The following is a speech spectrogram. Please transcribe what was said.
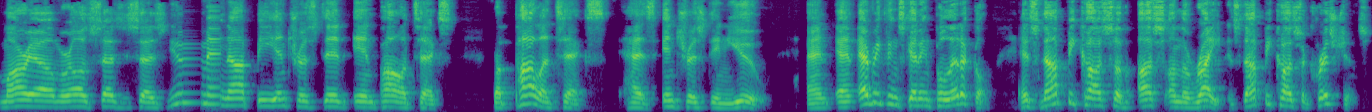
Mario Murillo says. He says you may not be interested in politics, but politics has interest in you, and and everything's getting political. It's not because of us on the right. It's not because of Christians.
